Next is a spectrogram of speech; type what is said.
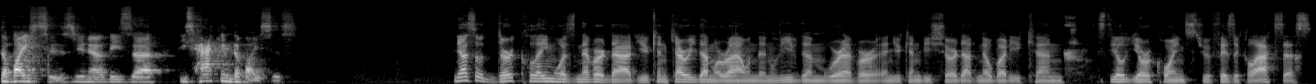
devices, you know, these uh, these hacking devices. Yeah, so their claim was never that you can carry them around and leave them wherever, and you can be sure that nobody can steal your coins through physical access.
